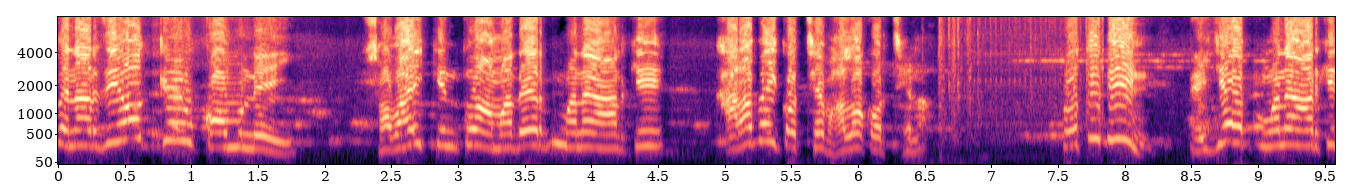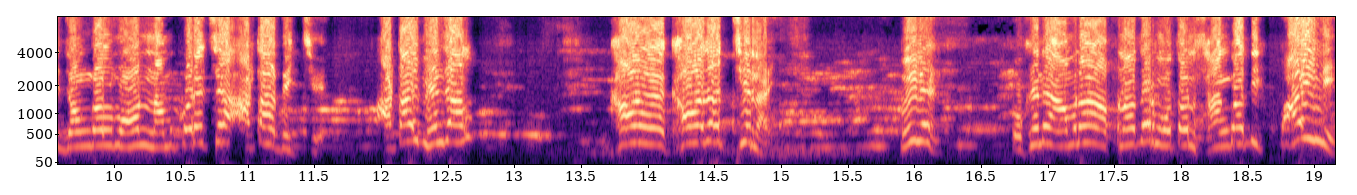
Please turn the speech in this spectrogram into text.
ব্যানার্জিও কেউ কম নেই। সবাই কিন্তু আমাদের মানে আর কি খারাপই করছে, ভালো করছে না। প্রতিদিন এই যে মানে আর কি জঙ্গলমোহন নাম করেছে, আটা দিচ্ছে। আটাই ভেজাল, খাওয়া খাওয়া যাচ্ছে নাই। বুঝলেন? ওখানে আমরা আপনাদের মতন সাংবাদিক পাইনি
